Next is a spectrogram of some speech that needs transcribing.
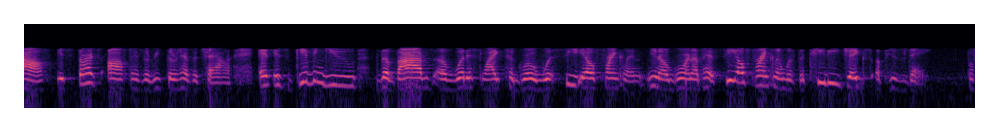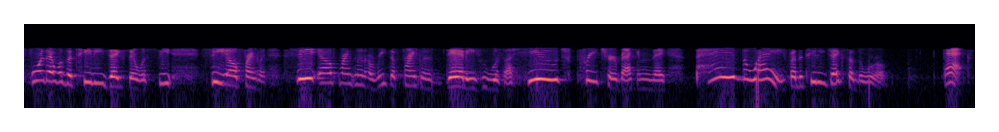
off, it starts off as Aretha has a child, and it's giving you the vibes of what it's like to grow with C.L. Franklin. You know, growing up, as C.L. Franklin was the T.D. Jakes of his day. Before there was a T.D. Jakes, there was C. C.L. Franklin. C.L. Franklin, Aretha Franklin's daddy, who was a huge preacher back in the day, paved the way for the T.D. Jakes of the world. Facts.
